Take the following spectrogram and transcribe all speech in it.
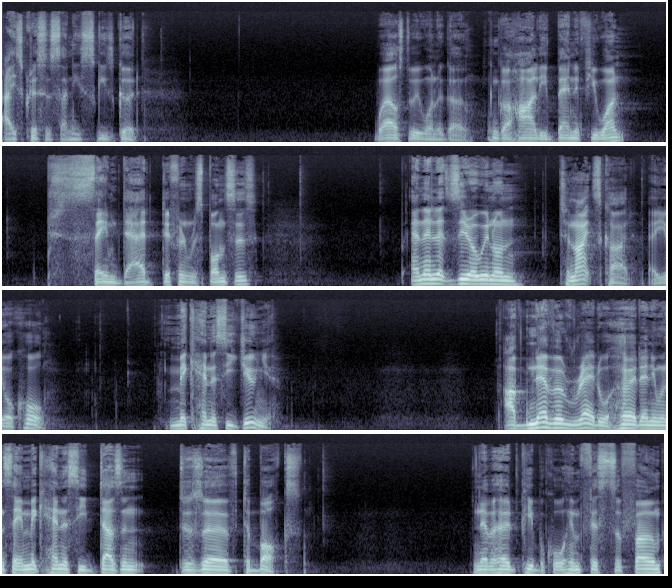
Ah, he's Chris's son. He's he's good. Where else do we want to go? You can go Harley Benn if you want. Same dad, different responses. And then let's zero in on tonight's card at York Hall. Mick Hennessy Jr. I've never read or heard anyone say Mick Hennessy doesn't deserve to box. Never heard people call him fists of foam.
